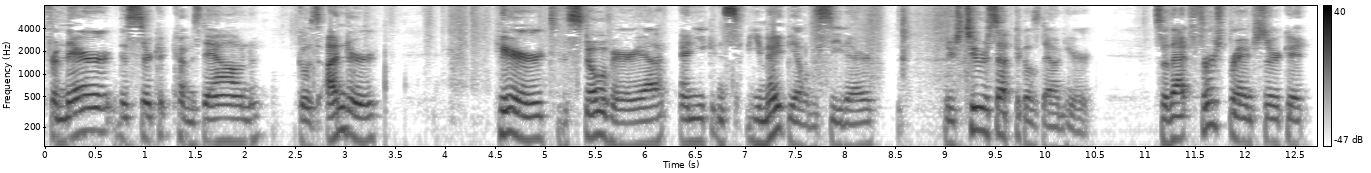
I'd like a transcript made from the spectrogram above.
From there, this circuit comes down, goes under here to the stove area, and you can you might be able to see there, there's two receptacles down here. So that first branch circuit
